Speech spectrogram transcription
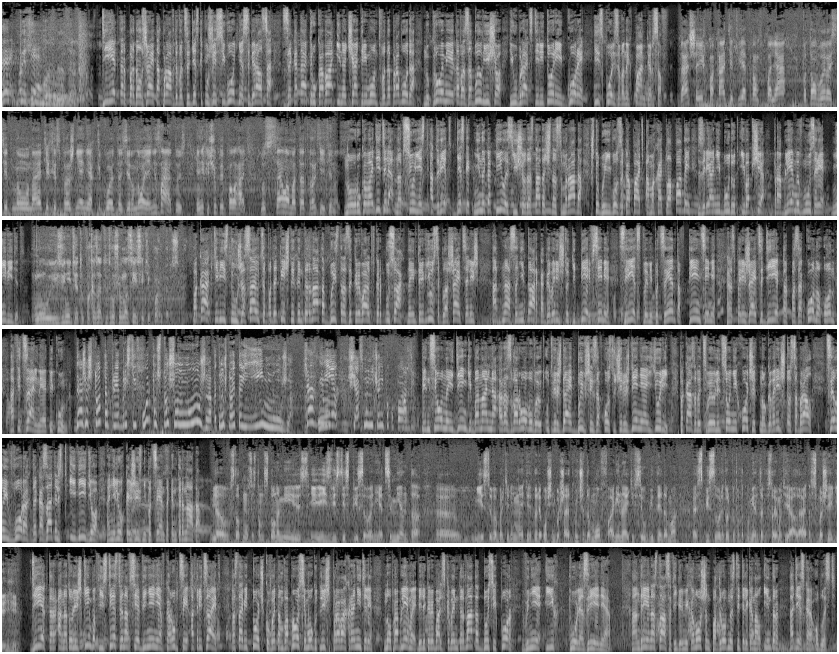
Директор продолжает оправдываться, дескать, уже сегодня собирался закатать рукава и начать ремонт водопровода, но кроме этого забыл еще и убрать с территории горы использованных памперсов. Дальше их покатит ветром в поля, потом вырастет ну, на этих испражнениях какое-то зерно, я не знаю, то есть я не хочу предполагать, но в целом это отвратительно. Но у руководителя на все есть ответ. Дескать, не накопилось еще достаточно смрада, чтобы его закопать, а махать лопатой зря не будут. И вообще, проблемы в мусоре не видит. Ну, извините, это показатель того, что у нас есть эти памперсы. Пока активисты ужасаются, подопечных интерната быстро закрывают в корпусах. На интервью соглашается лишь одна санитарка. Говорит, что теперь всеми средствами пациентов, пенсиями распоряжается директор по закону. Он официальный опекун. даже что-то приобрести в корпус, то, что нужно, потому что это им нужно. Сейчас не Нет, сейчас мы ничего не покупаем. Пенсионные деньги банально разворовывают, утверждает бывший завхоз учреждения Юрий. Показывать свое лицо не хочет, но говорит, что собрал целый ворох доказательств и видео о нелегкой жизни пациенток интерната. Я столкнулся с, там, с тоннами из- и- извести списывания, цемента. Э, Если вы обратили внимание, территория очень большая, куча домов. Они на эти все убитые дома э, списывали только по документам стройматериала. А это все большие деньги. Директор Анатолий Шкимбов, естественно, все обвинения в коррупции отрицает. Поставить точку в этом вопросе могут лишь правоохранители. Но проблемы Великорыбальского интерната до сих пор вне их поля зрения. Андрей Анастасов, Игорь Миханошин. Подробности телеканал Интер. Одесская область.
